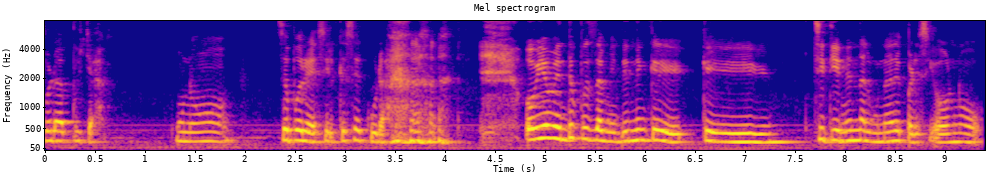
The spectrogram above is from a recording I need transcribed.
fuera pues ya, uno se podría decir que se cura. Obviamente pues también tienen que, que si tienen alguna depresión o,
